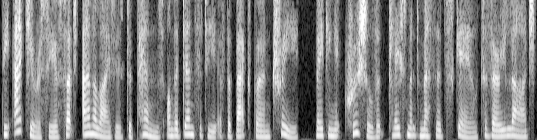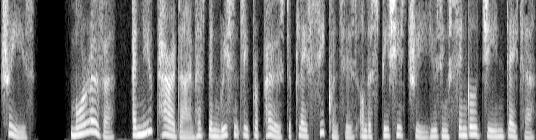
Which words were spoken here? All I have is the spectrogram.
The accuracy of such analyses depends on the density of the backbone tree, making it crucial that placement methods scale to very large trees. Moreover, a new paradigm has been recently proposed to place sequences on the species tree using single gene data.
